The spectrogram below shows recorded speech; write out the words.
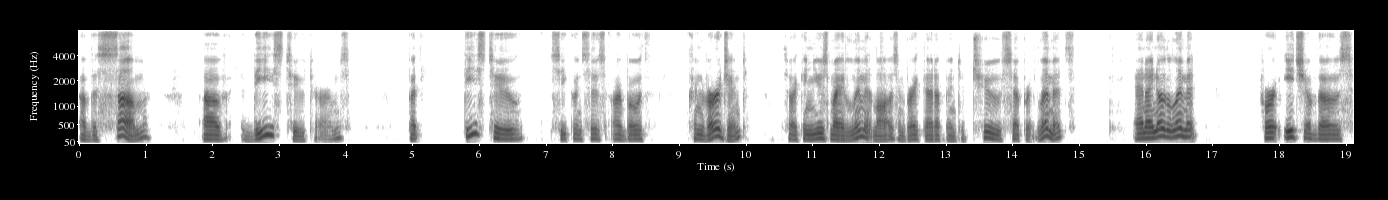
of the sum of these two terms, but these two sequences are both convergent, so I can use my limit laws and break that up into two separate limits. And I know the limit for each of those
